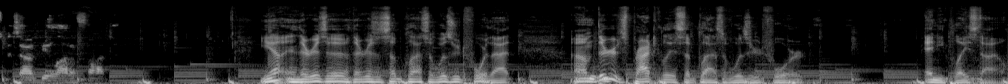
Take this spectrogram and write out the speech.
because that would be a lot of fun. Yeah, and there is a there is a subclass of wizard for that. Um, there is practically a subclass of wizard for any playstyle,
